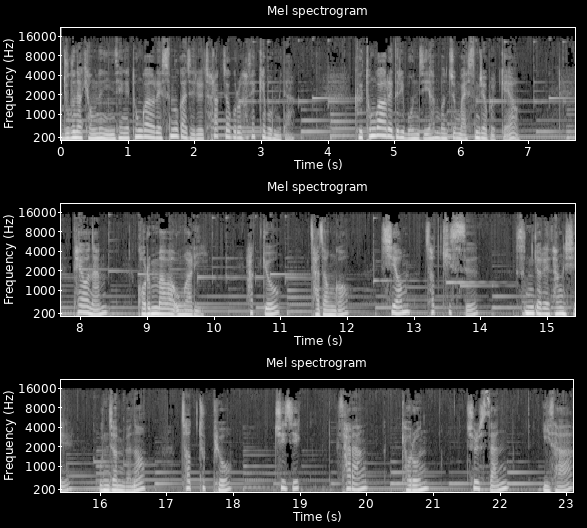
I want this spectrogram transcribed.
누구나 겪는 인생의 통과 의례 20가지를 철학적으로 사색해 봅니다. 그 통과 의례들이 뭔지 한번 쭉 말씀드려 볼게요. 태어남, 걸음마와 옹알이, 학교, 자전거, 시험, 첫 키스, 순결의 상실, 운전면허, 첫 투표, 취직, 사랑, 결혼, 출산, 이사,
